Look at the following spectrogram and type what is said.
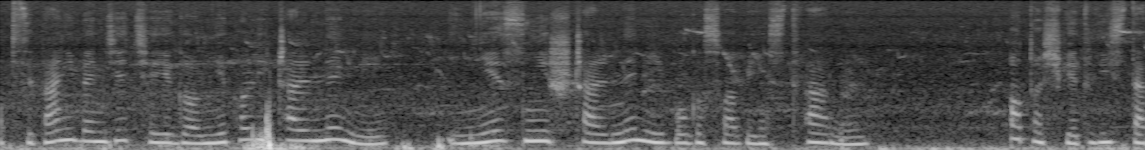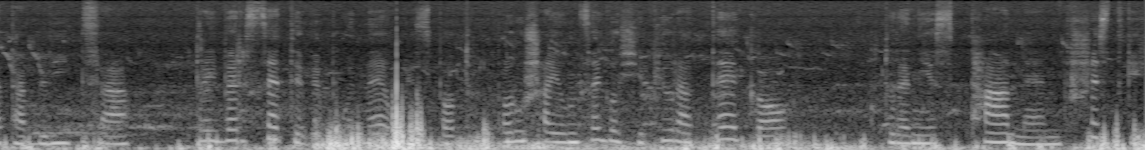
obsypani będziecie Jego niepoliczalnymi i niezniszczalnymi błogosławieństwami. Oto świetlista tablica, której wersety wypłynęły spod poruszającego się pióra tego, którym jest Panem wszystkich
